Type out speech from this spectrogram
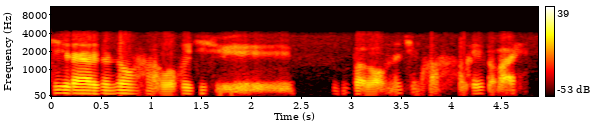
谢谢大家的跟踪，啊，我会继续报告我们的情况。OK，拜拜。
